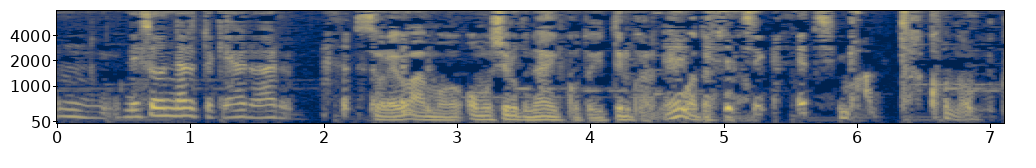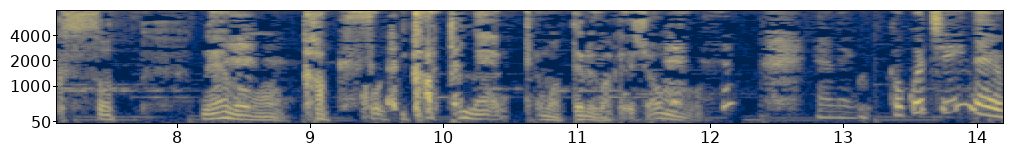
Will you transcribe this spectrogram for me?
う、うん、寝そうになるときあるある。それはもう面白くないこと言ってるからね、私が。違う違う。またこのクソ、ね、もう、かっこいい、かったねって思ってるわけでしょ、もう。いやね、心地いいんだよ、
